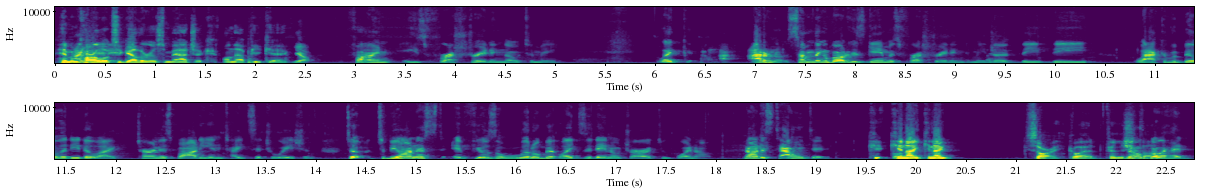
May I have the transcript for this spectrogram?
Him and I Carlo together is magic on that PK. Yeah, Fine. He's frustrating though to me. Like I, I don't know. Something about his game is frustrating to me. The the the lack of ability to like turn his body in tight situations. To to be honest, it feels a little bit like Zdeno Chara 2.0. Not as talented. Can, can I? Can I? Sorry, go ahead. Finish. No, go ahead.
